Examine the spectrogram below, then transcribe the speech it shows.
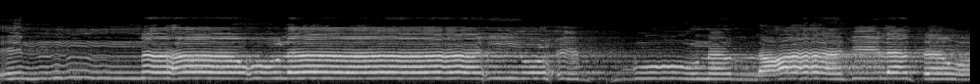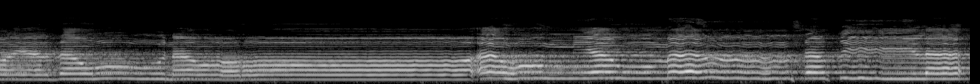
إِنَّ هَٰؤُلَاءِ يُحِبُّونَ الْعَاجِلَةَ وَيَذَرُونَ وَرَاءَهُمْ يَوْمًا ثَقِيلًا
